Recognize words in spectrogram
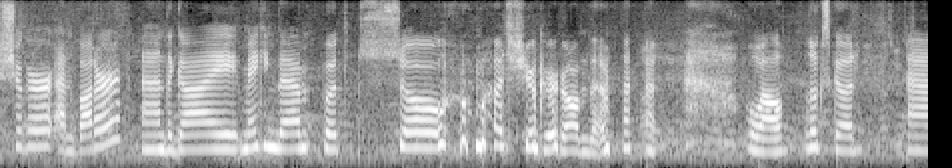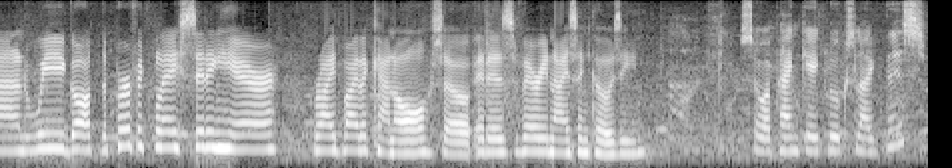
sugar and butter. And the guy making them put so much sugar on them. well, looks good. And we got the perfect place sitting here right by the canal. So it is very nice and cozy. So a pancake looks like this.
